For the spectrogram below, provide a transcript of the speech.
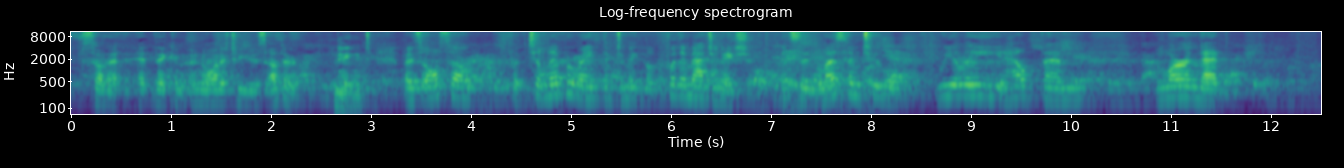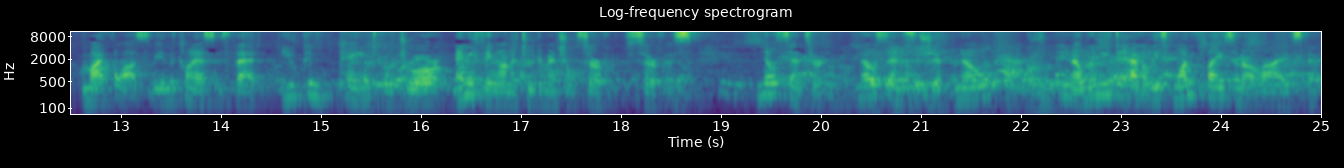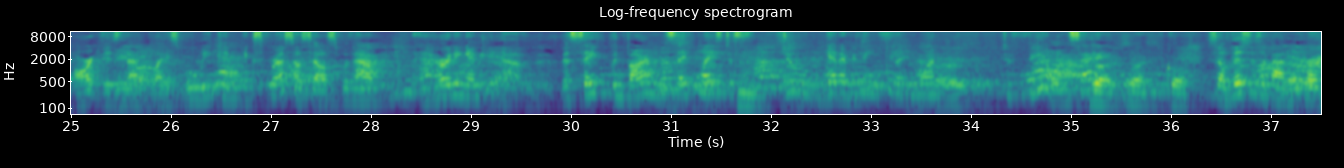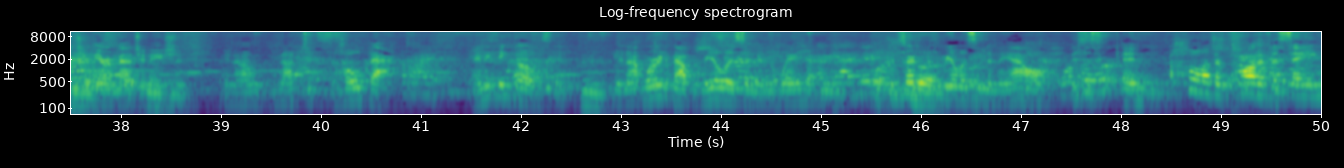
so that they can, in order to use other paint, but it's also for, to liberate them, to make for the imagination. It's a lesson to really help them learn that my philosophy in the class is that you can paint or draw anything on a two-dimensional sur- surface. No censoring, no censorship, no, you know, we need to have at least one place in our lives, and art is that place, where we can express ourselves without hurting any, uh, a safe environment, a safe place to s- do, get everything that you want to feel and say. Right, right, of course. So this is about encouraging their imagination, you know, not to hold back. Anything goes. Mm. You're not worried about realism in the way that we we're concerned with realism in the owl. This is a whole other part of the same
